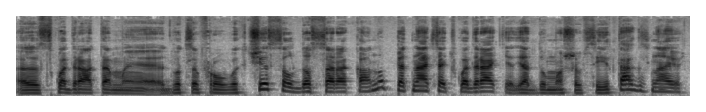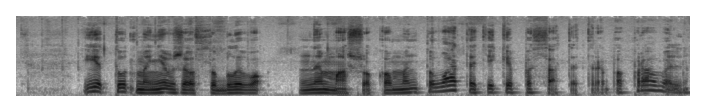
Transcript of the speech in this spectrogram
з квадратами двоцифрових чисел до 40. Ну, 15 в квадраті, я думаю, що всі і так знають. І тут мені вже особливо нема що коментувати, тільки писати треба правильно.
